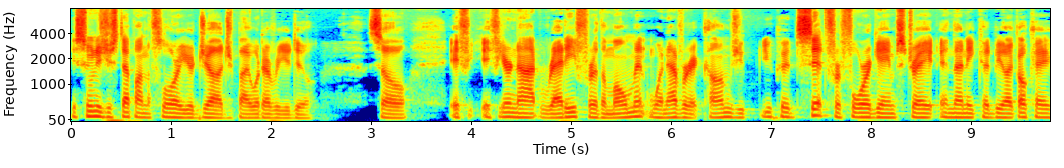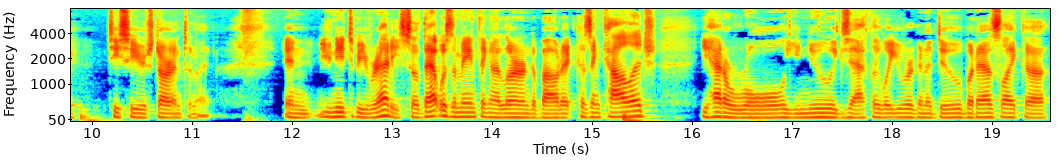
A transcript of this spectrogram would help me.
as soon as you step on the floor, you're judged by whatever you do. So if if you're not ready for the moment, whenever it comes, you you could sit for four games straight, and then he could be like, "Okay, TC, you're starting tonight," and you need to be ready. So that was the main thing I learned about it because in college, you had a role, you knew exactly what you were going to do, but as like a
